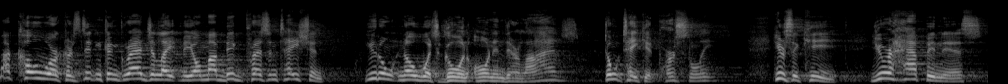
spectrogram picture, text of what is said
My coworkers didn't congratulate me on my big presentation. You don't know what's going on in their lives. Don't take it personally. Here's the key your happiness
